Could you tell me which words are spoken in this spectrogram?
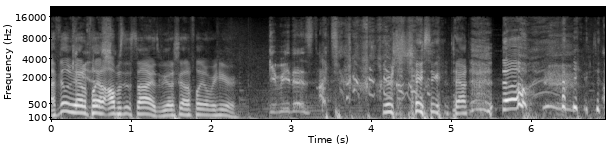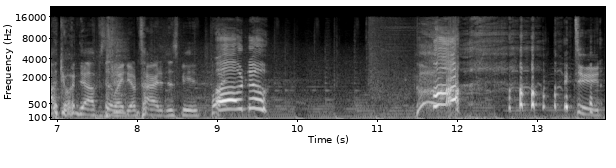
I feel like we gotta play on opposite sides. We just gotta play over here. Give me this. You're chasing it down. No! I'm going the opposite way, dude. I'm tired of this being. oh no! Oh! oh dude.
